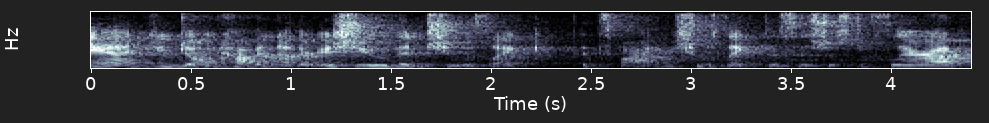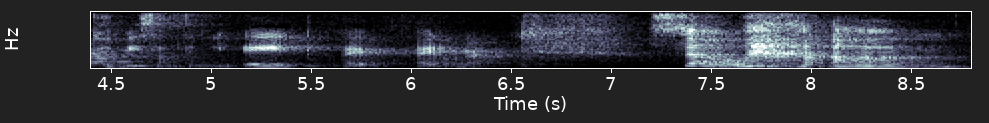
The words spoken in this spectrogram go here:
and you don't have another issue, then she was like, it's fine. She was like, this is just a flare up, could be something you ate. I, I don't know. So, um,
